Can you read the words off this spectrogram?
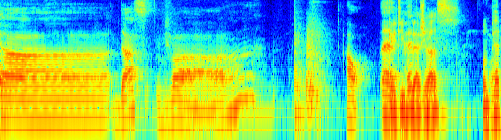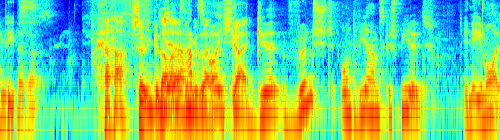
Yeah, das war. Au. äh, Guilty Pet Pleasures und Pet Peeves. Haha, schön, genau Ihr andersrum gesagt. euch Geil. gewünscht und wir haben es gespielt. In E-Moll.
